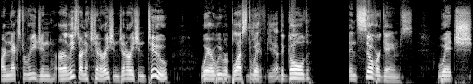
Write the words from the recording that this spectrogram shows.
our next region, or at least our next generation, Generation Two, where we were blessed with Yep, yep. the gold and silver games, which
